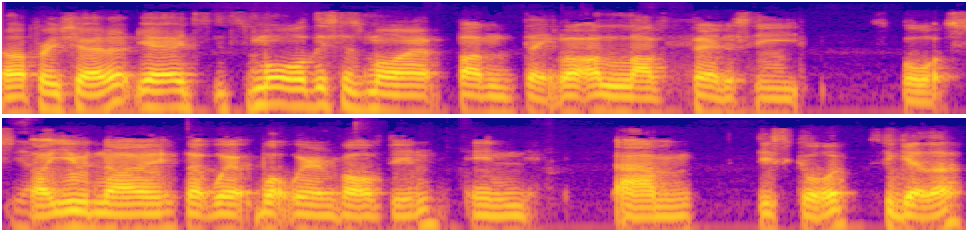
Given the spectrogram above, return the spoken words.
I appreciate it. Yeah, it's it's more. This is my fun thing. Like I love fantasy sports. Yeah. Like you know that we're what we're involved in in um, Discord together.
